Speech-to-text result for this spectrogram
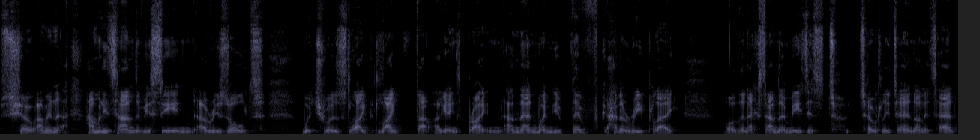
show. I mean, how many times have you seen a result which was like like that against Brighton, and then when you they've had a replay or the next time they meet, it's totally turned on its head.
